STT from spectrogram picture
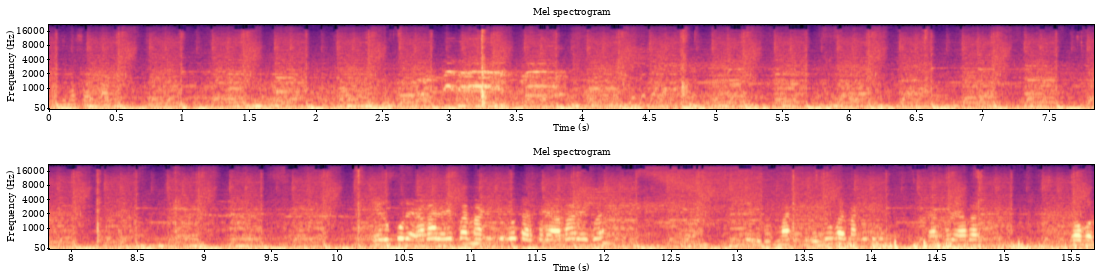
জন্য করতে এর উপরে আবার একবার মাটি দেবো তারপরে আবার একবার মাটি দেবো দুবার মাটি তারপরে আবার গোবর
